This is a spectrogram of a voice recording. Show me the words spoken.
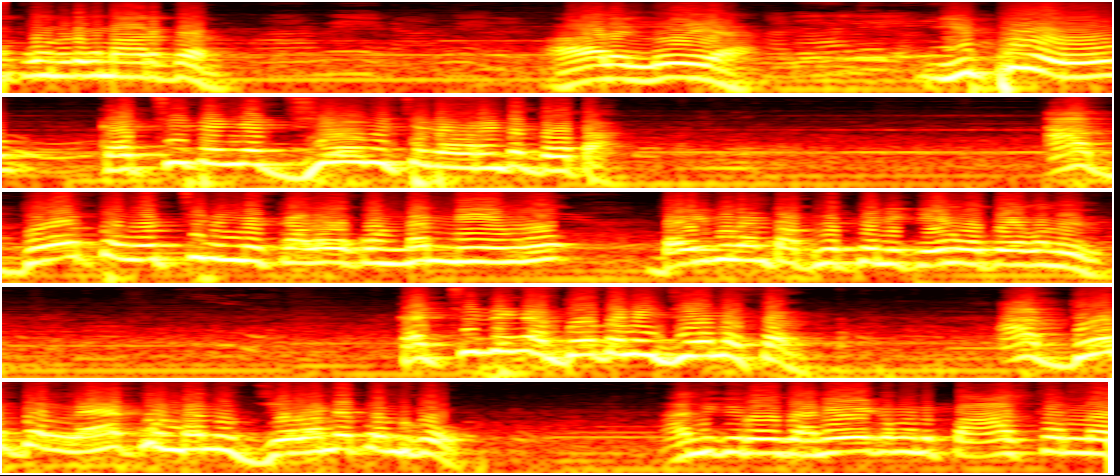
పూర్ణుడిగా మారుతారు ఆమేన్ లూయ ఇప్పుడు ఖచ్చితంగా జీవం ఇచ్చేది ఎవరంటే దోత. ఆ దోత వచ్చి నిన్ను కలవకుండా నీవు బైబిల్ అంటే అప్పచెప్తే నీకు ఏం ఉపయోగం లేదు. ఖచ్చితంగా దూత నీకు జీవం ఇస్తాడు. ఆ దూత లేకుండా నువ్వు జీవనే పొందుకో. అందుకే ఈరోజు అనేక మంది పాస్టర్లు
